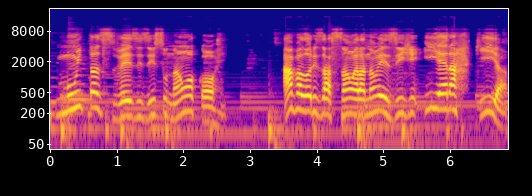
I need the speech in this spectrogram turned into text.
muitas vezes isso não ocorre. A valorização ela não exige hierarquia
